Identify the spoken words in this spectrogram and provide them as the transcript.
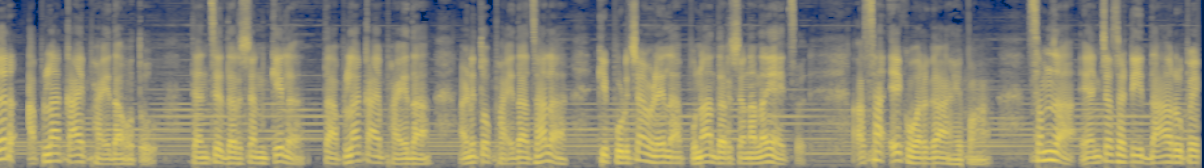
तर आपला काय फायदा होतो? त्यांचे दर्शन केलं तर आपला काय फायदा? आणि तो फायदा झाला की पुढच्या वेळेला पुन्हा दर्शनाला यायचं. असा एक वर्ग आहे पहा. समजा यांच्यासाठी दहा रुपये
